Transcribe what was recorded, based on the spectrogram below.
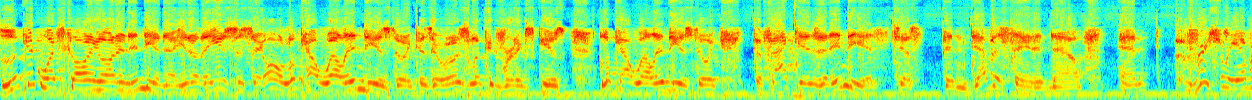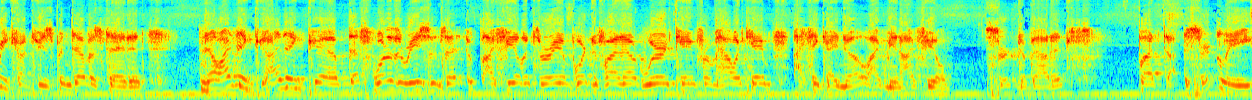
Look at what's going on in India now. You know, they used to say, oh, look how well India is doing, because they were always looking for an excuse. Look how well India is doing. The fact is that India has just been devastated now, and virtually every country has been devastated. No, I think I think uh, that's one of the reasons that I feel it's very important to find out where it came from, how it came. I think I know. I mean, I feel certain about it. But uh, certainly,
